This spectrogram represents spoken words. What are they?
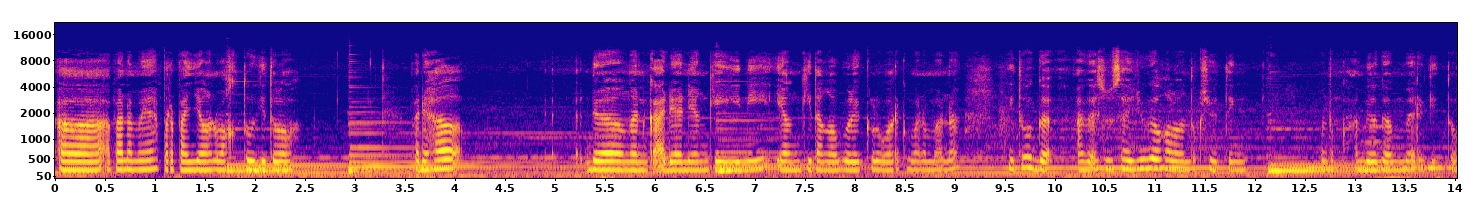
uh, apa namanya perpanjangan waktu gitu loh. Padahal dengan keadaan yang kayak gini yang kita nggak boleh keluar ke mana-mana itu agak agak susah juga kalau untuk syuting untuk ambil gambar gitu.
